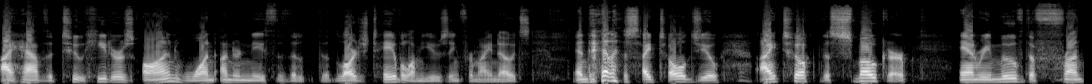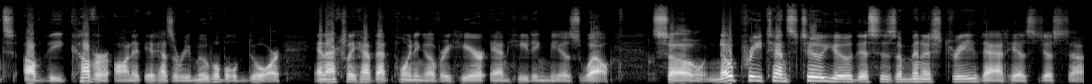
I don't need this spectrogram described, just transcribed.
I have the two heaters on, one underneath the, the large table I'm using for my notes. And then, as I told you, I took the smoker and remove the front of the cover on it. It has a removable door and actually have that pointing over here and heating me as well. So, no pretense to you. This is a ministry that is just uh,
